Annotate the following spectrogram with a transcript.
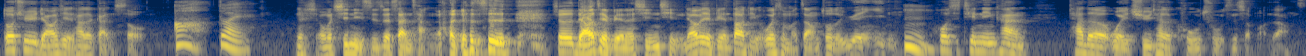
多去了解他的感受啊、哦。对，我们心理师最擅长的，就是就是了解别人的心情，了解别人到底为什么这样做的原因。嗯，或是听听看他的委屈、他的苦楚是什么这样子。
